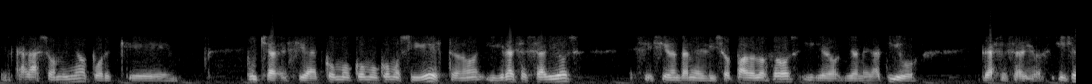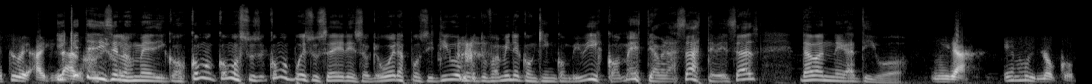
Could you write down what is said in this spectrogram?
el cagazo mío porque, pucha, decía, ¿cómo, cómo, cómo sigue esto, no? Y gracias a Dios se hicieron también el hisopado los dos y dio, dio negativo. Gracias a Dios. Y yo estuve ¿Y aislado. qué te dicen los médicos? ¿Cómo, cómo, ¿Cómo puede suceder eso? Que vos eras positivo, pero tu familia con quien convivís, comés, te abrazás, te besás, daban negativo. Mira, es muy loco,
